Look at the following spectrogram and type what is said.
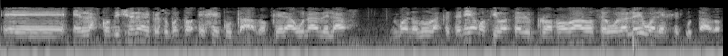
eh, en las condiciones del presupuesto ejecutado, que era una de las bueno, dudas que teníamos, si iba a ser el prorrogado según la ley o el ejecutado.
